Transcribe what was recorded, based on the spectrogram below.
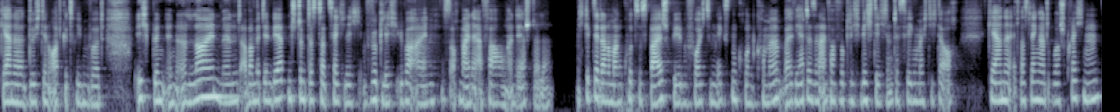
gerne durch den Ort getrieben wird. Ich bin in Alignment, aber mit den Werten stimmt das tatsächlich wirklich überein. Das ist auch meine Erfahrung an der Stelle. Ich gebe dir da nochmal ein kurzes Beispiel, bevor ich zum nächsten Grund komme, weil Werte sind einfach wirklich wichtig und deswegen möchte ich da auch gerne etwas länger drüber sprechen.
